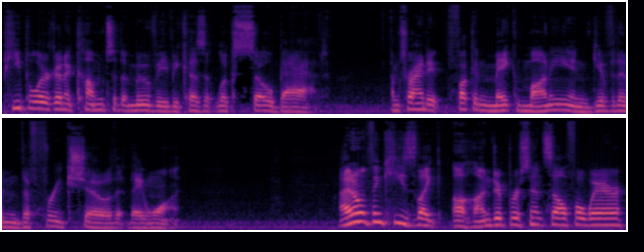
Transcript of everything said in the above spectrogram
People are going to come to the movie because it looks so bad. I'm trying to fucking make money and give them the freak show that they want." I don't think he's like 100% self-aware,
